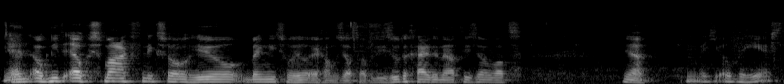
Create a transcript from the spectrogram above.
Ja. En ook niet elke smaak vind ik zo heel, ben ik niet zo heel erg enthousiast over. Die zoetigheid inderdaad, die zo wat, ja. Een beetje overheerst.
